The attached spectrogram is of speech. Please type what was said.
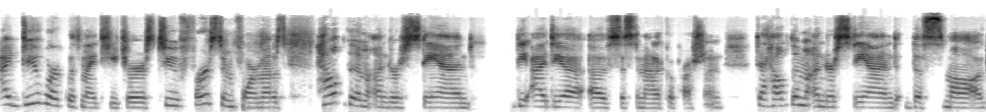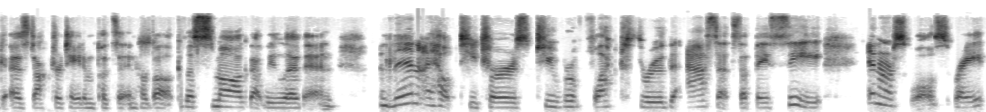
I do work with my teachers to first and foremost help them understand the idea of systematic oppression to help them understand the smog, as Dr. Tatum puts it in her book, the smog that we live in. then I help teachers to reflect through the assets that they see in our schools, right?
